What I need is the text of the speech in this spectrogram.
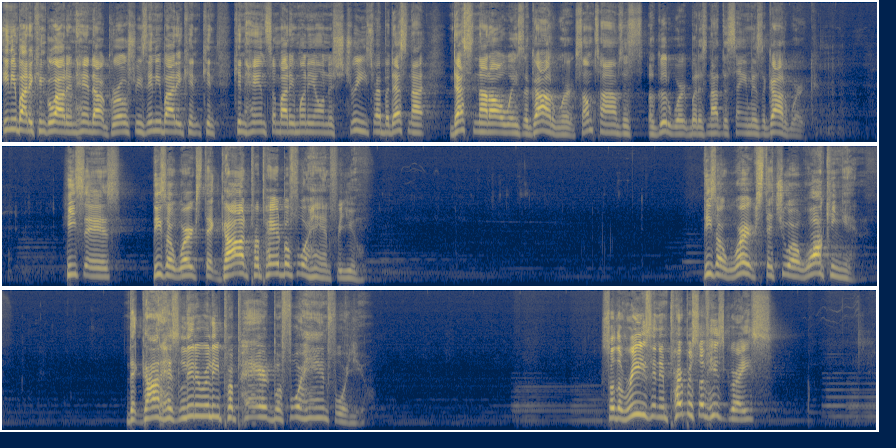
Anybody can go out and hand out groceries. Anybody can, can, can hand somebody money on the streets, right? But that's not, that's not always a God work. Sometimes it's a good work, but it's not the same as a God work. He says, these are works that God prepared beforehand for you. These are works that you are walking in, that God has literally prepared beforehand for you. So, the reason and purpose of His grace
